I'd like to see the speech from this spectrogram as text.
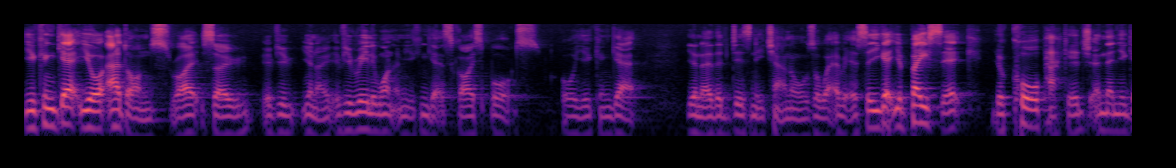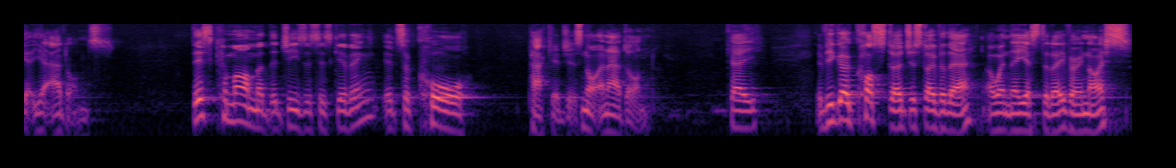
you can get your add-ons, right? So if you, you know, if you really want them, you can get Sky Sports, or you can get, you know, the Disney channels or whatever it is. So you get your basic, your core package, and then you get your add-ons. This commandment that Jesus is giving, it's a core package. It's not an add-on. Okay. If you go Costa, just over there, I went there yesterday. Very nice.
